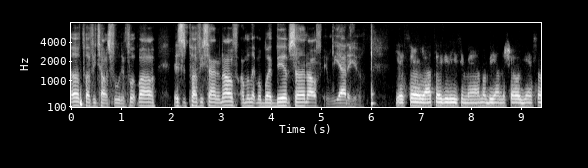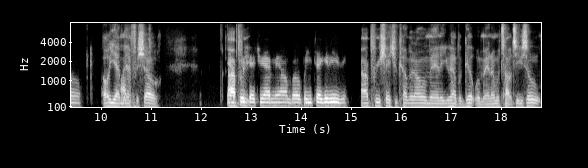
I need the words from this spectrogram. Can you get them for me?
of Puffy Talks Food and Football. This is Puffy signing off. I'm gonna let my boy Bib sign off, and we out of here. Yes, sir. Y'all take it easy, man. I'm gonna be on the show again soon. Oh yeah, man, for sure. I, I, pre- appreciate you having me on, bro. But you take it easy. I appreciate you coming on, man, and you have a good one, man. I'm gonna talk to you soon.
